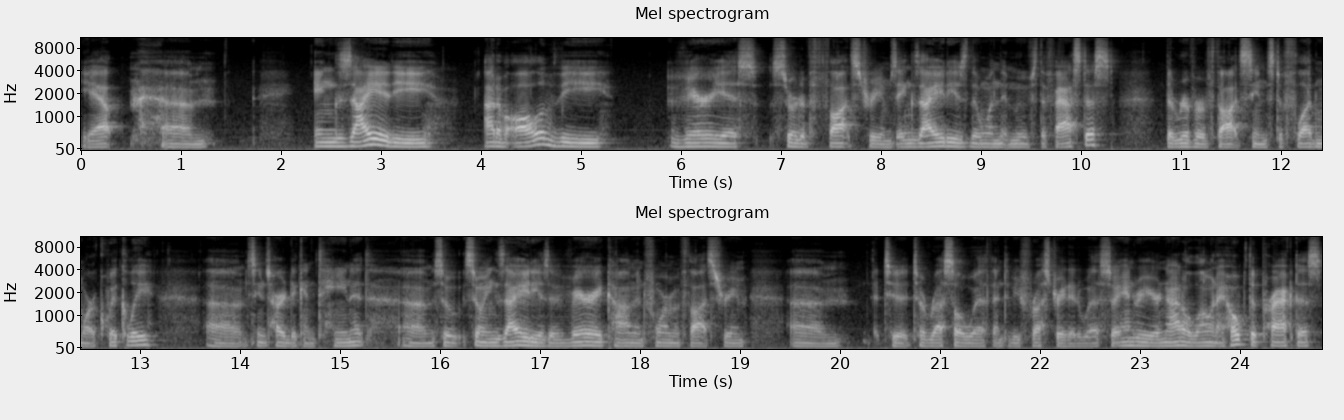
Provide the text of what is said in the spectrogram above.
Yep. Um, anxiety, out of all of the various sort of thought streams, anxiety is the one that moves the fastest. The river of thought seems to flood more quickly. Um, seems hard to contain it. Um, so, so anxiety is a very common form of thought stream um, to to wrestle with and to be frustrated with. So, Andrea, you're not alone. I hope the practice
